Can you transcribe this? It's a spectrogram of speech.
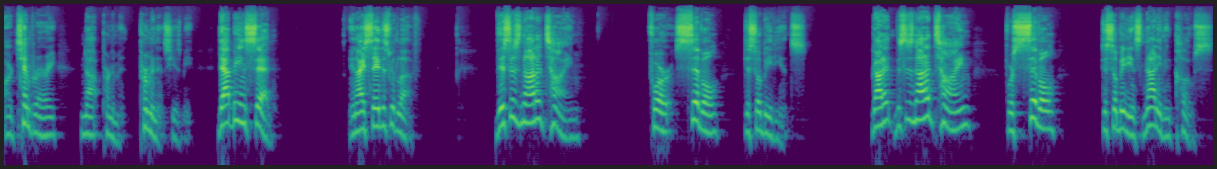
Are temporary, not permanent. Permanent, excuse me. That being said, and I say this with love, this is not a time for civil disobedience. Got it? This is not a time for civil disobedience, not even close.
